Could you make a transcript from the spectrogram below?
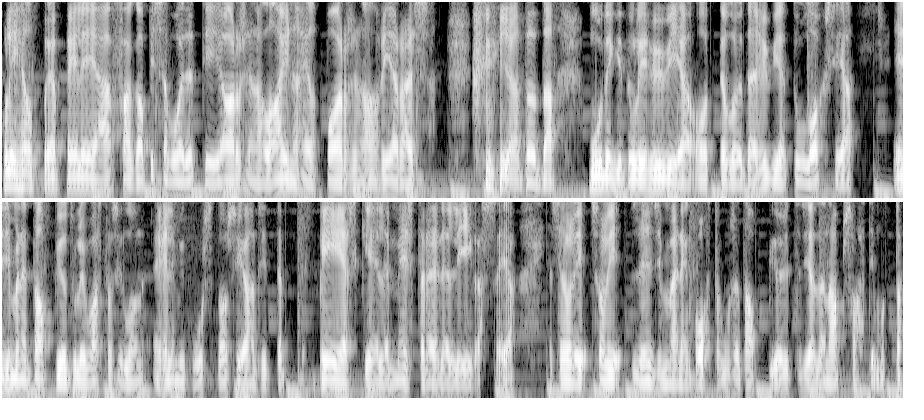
oli helppoja pelejä. FA Cupissa voitettiin Arsenal, aina helppo Arsenal vieraissa. ja tota, muutenkin tuli hyviä otteluita ja hyviä tuloksia. Ensimmäinen tappio tuli vasta silloin helmikuussa tosiaan sitten PSGlle mestareiden liigassa ja, ja se, oli, se oli se ensimmäinen kohta, kun se tappio sitten sieltä napsahti, mutta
